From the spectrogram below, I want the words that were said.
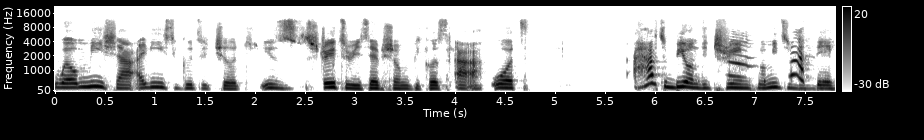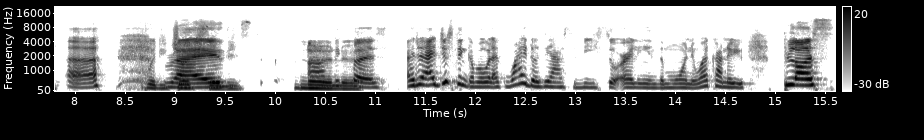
well, Misha, I need to go to church. Is straight to reception because ah what I have to be on the train for me to be Uh, there for the Right. church service. No, uh, no, no. because I, I just think about like why does it have to be so early in the morning? Why can't you? Plus,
